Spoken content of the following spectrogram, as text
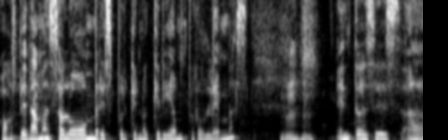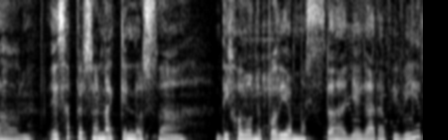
hospedaban solo hombres porque no querían problemas. Entonces, ah, esa persona que nos ah, dijo dónde podíamos ah, llegar a vivir,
